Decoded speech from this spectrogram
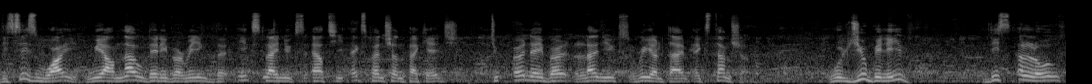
This is why we are now delivering the X-Linux RT expansion package to enable Linux real-time extension. Would you believe? This allows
